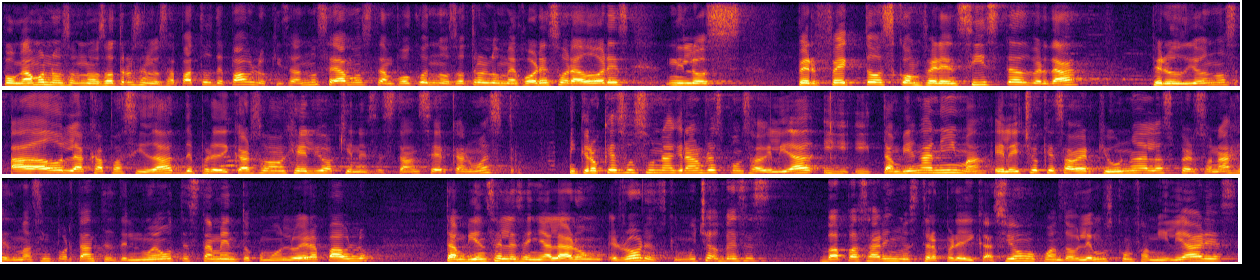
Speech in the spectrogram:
pongámonos nosotros en los zapatos de Pablo, quizás no seamos tampoco nosotros los mejores oradores ni los perfectos conferencistas, ¿verdad? Pero Dios nos ha dado la capacidad de predicar su evangelio a quienes están cerca nuestro. Y creo que eso es una gran responsabilidad y, y, también anima el hecho de saber que uno de los personajes más importantes del Nuevo Testamento, como lo era Pablo, también se le señalaron errores, que muchas veces va a pasar en nuestra predicación o cuando hablemos con familiares,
